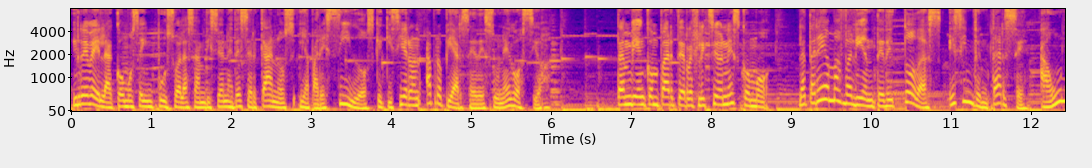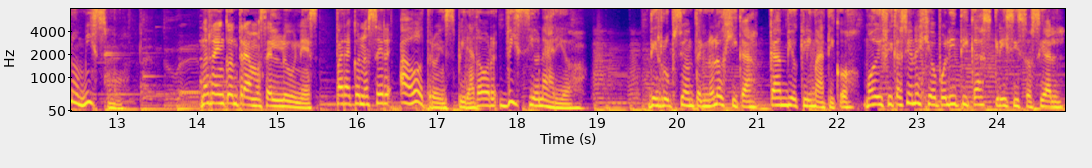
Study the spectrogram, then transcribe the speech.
y revela cómo se impuso a las ambiciones de cercanos y aparecidos que quisieron apropiarse de su negocio. También comparte reflexiones como la tarea más valiente de todas es inventarse a uno mismo. Nos reencontramos el lunes para conocer a otro inspirador visionario. Disrupción tecnológica, cambio climático, modificaciones geopolíticas, crisis social,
